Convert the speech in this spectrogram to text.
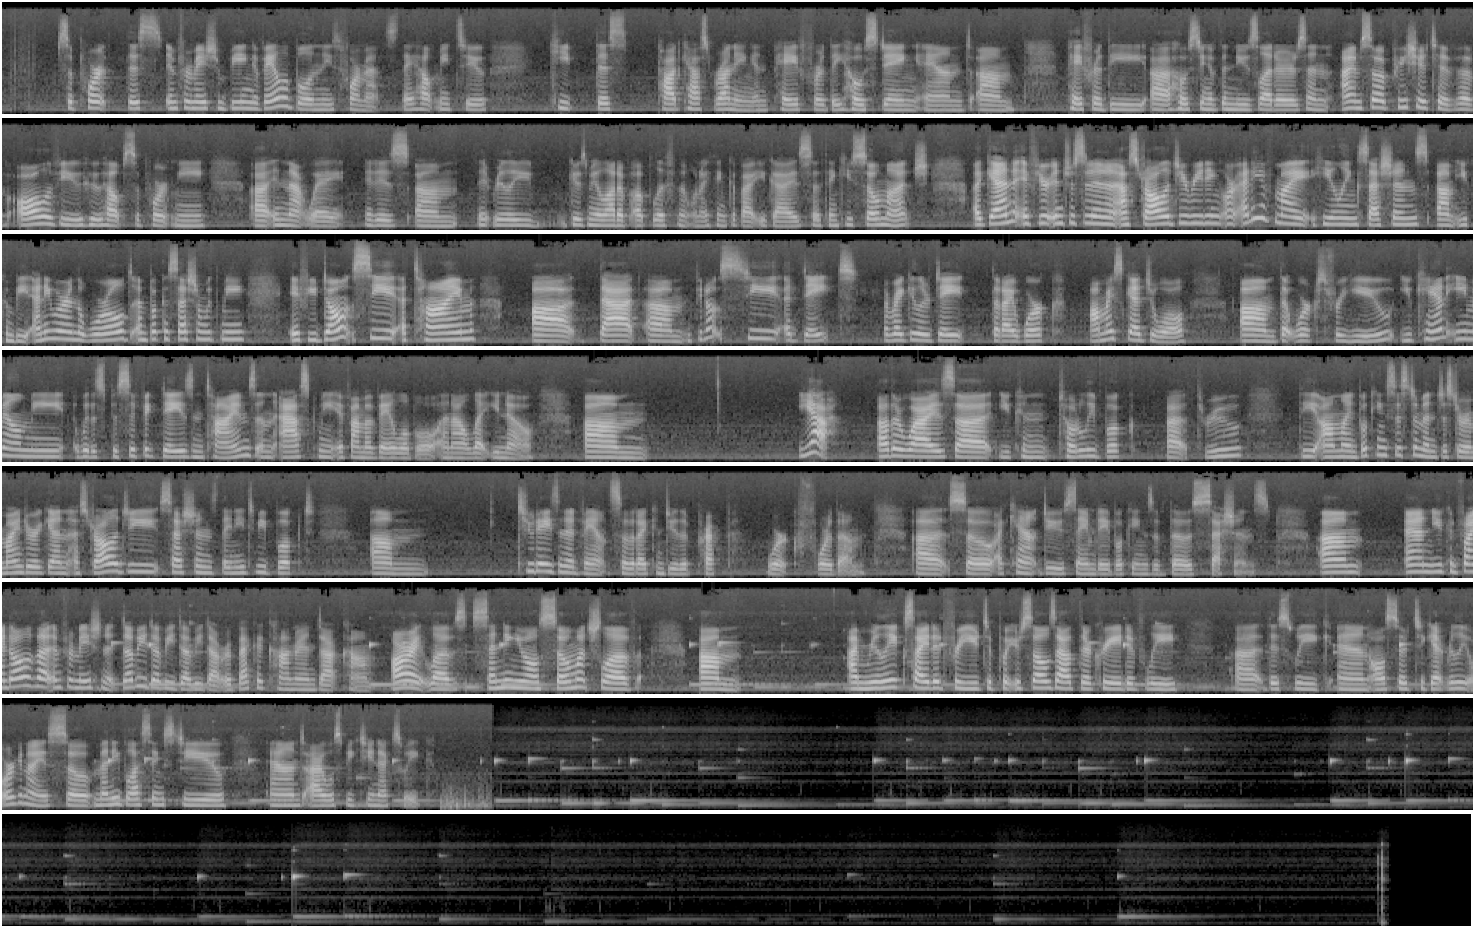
support this information being available in these formats. They help me to keep this podcast running and pay for the hosting and um, pay for the uh, hosting of the newsletters. And I am so appreciative of all of you who help support me uh, in that way. It is, um, it really gives me a lot of upliftment when I think about you guys. So thank you so much. Again, if you're interested in an astrology reading or any of my healing sessions, um, you can be anywhere in the world and book a session with me. If you don't see a time uh, that, um, if you don't see a date, a regular date that I work on my schedule um, that works for you, you can email me with a specific days and times and ask me if I'm available, and I'll let you know. Um, yeah otherwise, uh, you can totally book uh, through the online booking system. And just a reminder again astrology sessions, they need to be booked um, two days in advance so that I can do the prep work for them. Uh, so I can't do same day bookings of those sessions. Um, and you can find all of that information at www.rebeccaconran.com. All right, loves, sending you all so much love. Um, I'm really excited for you to put yourselves out there creatively uh, this week and also to get really organized. So many blessings to you, and I will speak to you next week.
